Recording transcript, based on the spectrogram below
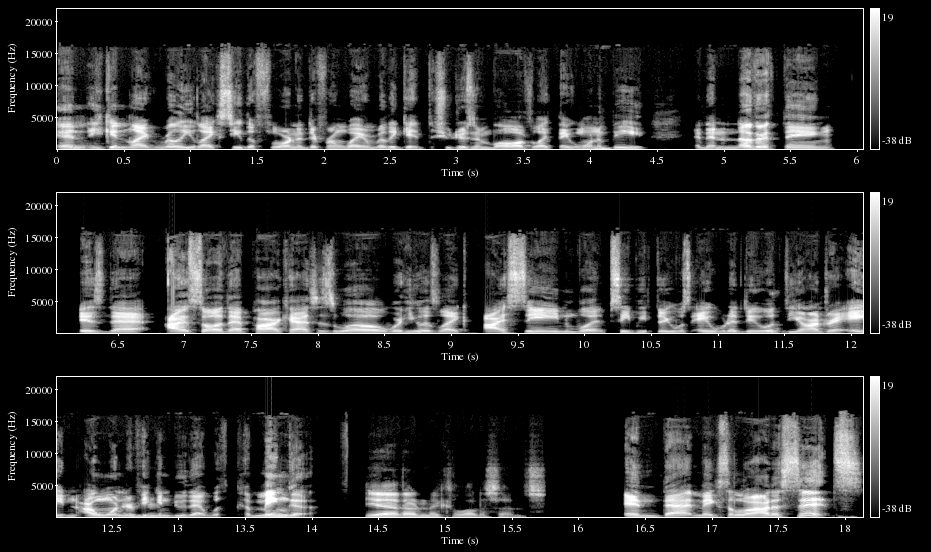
and he can like really like see the floor in a different way and really get the shooters involved like they want to be. And then another thing is that I saw that podcast as well where he was like, I seen what CP3 was able to do with DeAndre Ayton. I wonder if he Mhm. can do that with Kuminga yeah, that would make a lot of sense. and that makes a lot of sense.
